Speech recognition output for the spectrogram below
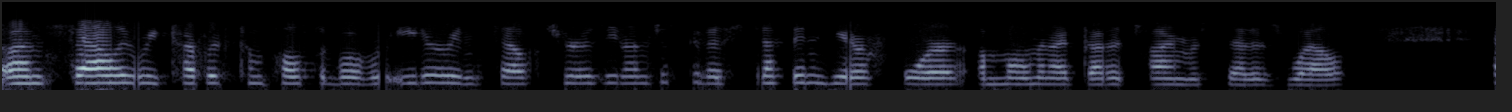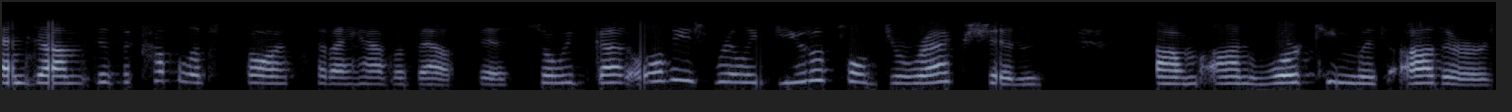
I'm Sally, recovered compulsive overeater in South Jersey. And I'm just going to step in here for a moment. I've got a timer set as well. And um, there's a couple of thoughts that I have about this. So we've got all these really beautiful directions um, on working with others,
